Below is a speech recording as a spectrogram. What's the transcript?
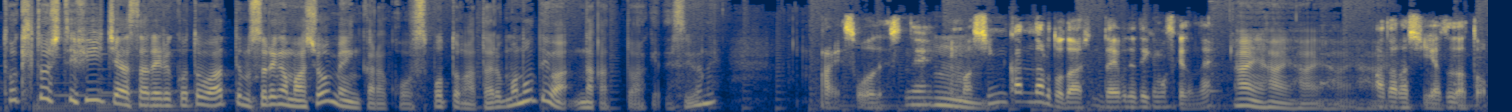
時としてフィーチャーされることはあっても、それが真正面からこう、スポットが当たるものではなかったわけですよね。はい、そうですね。うんまあ、新刊になるとだだいぶ出てきますけどね。はいはいはいはい、はい。新しいやつだと。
